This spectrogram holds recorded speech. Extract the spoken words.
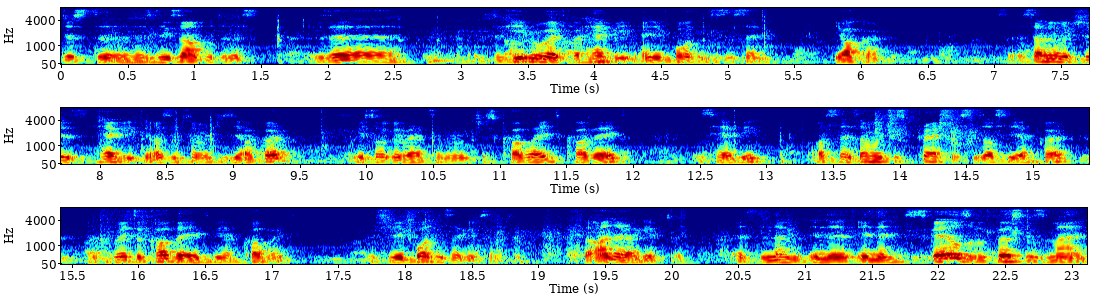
just uh, as an example to this, the the Hebrew word for heavy and important is the same, yakar. So something which is heavy can also be something which is yakar. We talk about something which is kaved. Kaved is heavy, also something which is precious is also yakar, and compared to kavod, we have kavod, which is the importance I give something, the honor I give to it. It's in the, in the in the scales of a person's mind,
